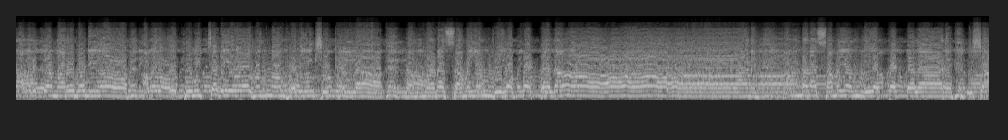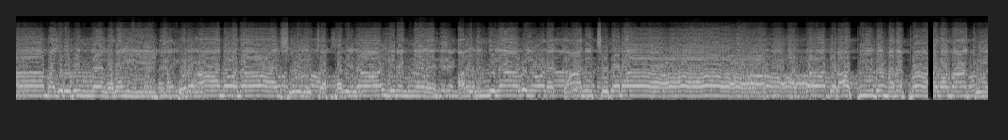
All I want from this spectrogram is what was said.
അവർക്ക് മറുപടിയോ അവർക്ക് തിരിച്ചടിയോ ഒന്നും പ്രതീക്ഷിക്കല്ല. നമ്മുടെ സമയം വിലപ്പെട്ടതാണ്. നമ്മുടെ സമയം വിലപ്പെട്ടതാണ്. ഇഷാമകരുവിന്റെ കടയിൽ ഖുർആാനോദാൻ ശീലിച്ച പതിനായിരങ്ങളെ അറിവിന്ദിലാവിലൂടെ കാണിച്ചു തരാം. മനഃപ്പാടമാക്കിയ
